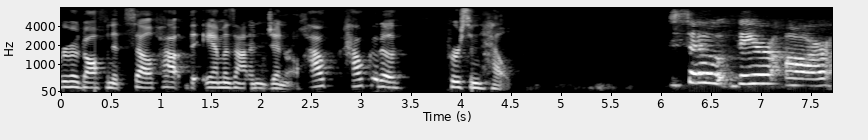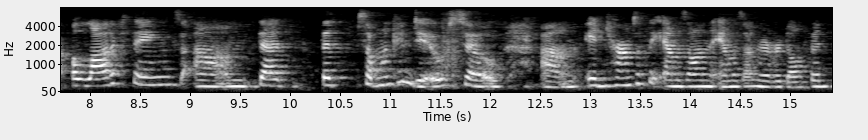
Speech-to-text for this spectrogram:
river dolphin itself, how the Amazon in general. How how could a person help? So there are a lot of things um, that that someone can do. So um, in terms of the Amazon, the Amazon River Dolphin,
